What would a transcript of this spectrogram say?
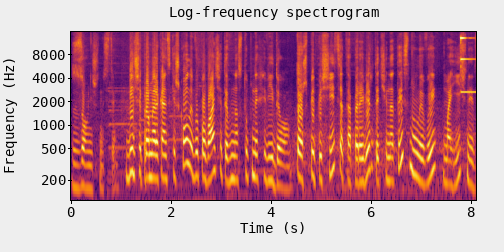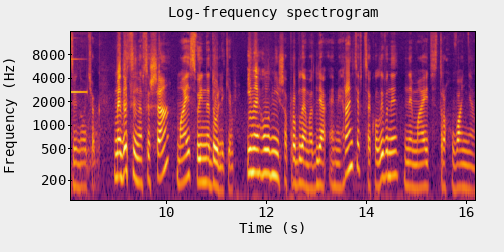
зовнішності. Більше про американські школи ви побачите в наступних відео. Тож підпишіться та перевірте, чи натиснули ви магічний дзвіночок. Медицина в США має свої недоліки. І найголовніша проблема для емігрантів це коли вони не мають страхування.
